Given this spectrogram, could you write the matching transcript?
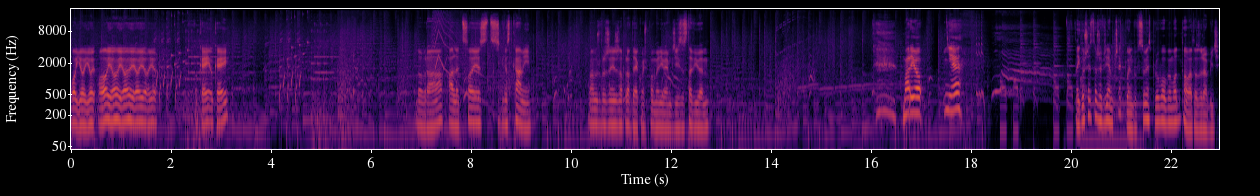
Oj, oj, oj, oj, oj, oj, oj, oj. Okej, okej. Dobra, ale co jest z gwiazdkami? Mam już wrażenie, że naprawdę jakąś pomyliłem, gdzieś zostawiłem. Mario! Nie! Najgorsze jest to, że wziąłem checkpoint, bo w sumie spróbowałbym od nowa to zrobić.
